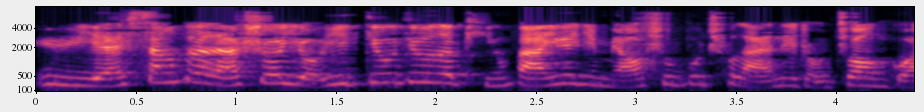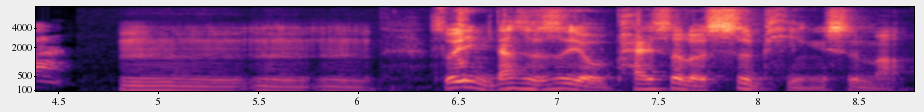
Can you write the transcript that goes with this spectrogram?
语言相对来说有一丢丢的贫乏，因为你描述不出来那种壮观。嗯嗯嗯，所以你当时是有拍摄了视频是吗？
